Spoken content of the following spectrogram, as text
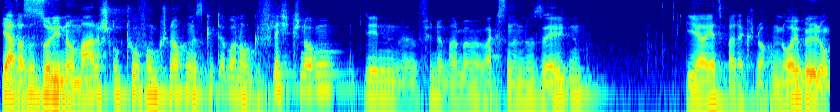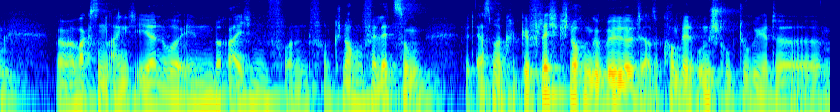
Ja? das ist so die normale Struktur vom Knochen. Es gibt aber noch Geflechtknochen, den äh, findet man beim Erwachsenen nur selten. Eher jetzt bei der Knochenneubildung beim Erwachsenen eigentlich eher nur in Bereichen von, von Knochenverletzungen. Wird erstmal Geflechtknochen gebildet, also komplett unstrukturierte ähm,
